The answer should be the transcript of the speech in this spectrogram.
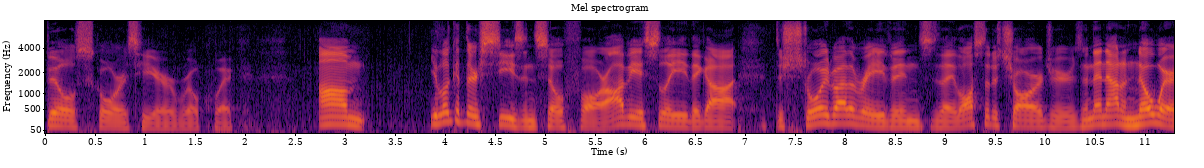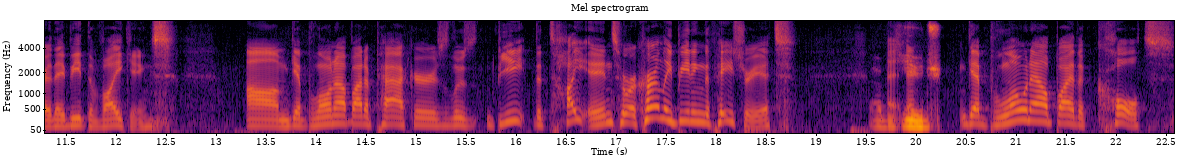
Bills scores here real quick. Um, you look at their season so far. Obviously, they got destroyed by the Ravens. They lost to the Chargers, and then out of nowhere, they beat the Vikings. Um, get blown out by the Packers. Lose, beat the Titans, who are currently beating the Patriots That'd be huge. get blown out by the Colts,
